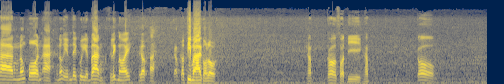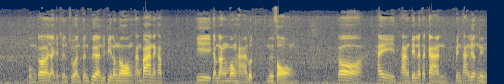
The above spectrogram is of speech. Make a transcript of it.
ทางน้องปอนอะน้องเอ็มได้คุยกันบ้างเล็กน้อยนะครับอะครับกับทีมงานของเรา ครับ ก็สวัสดีครับ ก็ ผมก็อยากจะเชิญชวนเพื่อนๆพี่ๆน้องๆทางบ้านนะครับ ที่กำลังมองหารถมือสองก็ให้ทางเต็นท์รัฐการเป็นทางเลือกหนึ่ง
